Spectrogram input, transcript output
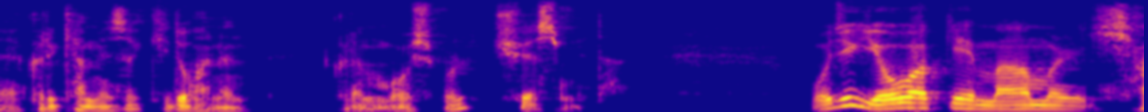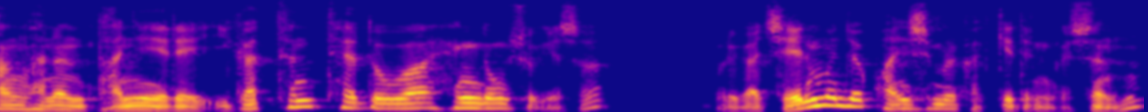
예, 그렇게 하면서 기도하는 그런 모습을 취했습니다. 오직 여호와께 마음을 향하는 다니엘의 이 같은 태도와 행동 속에서 우리가 제일 먼저 관심을 갖게 되는 것은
